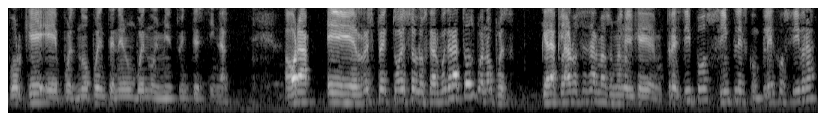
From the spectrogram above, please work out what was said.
porque pues no pueden tener un buen movimiento intestinal. Ahora, eh, respecto a eso, los carbohidratos, bueno, pues queda claro, César, más o menos que... Tres tipos, simples, complejos, fibra.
